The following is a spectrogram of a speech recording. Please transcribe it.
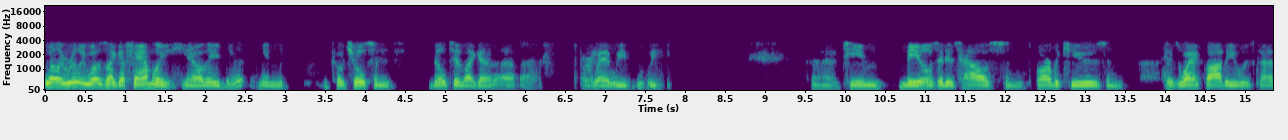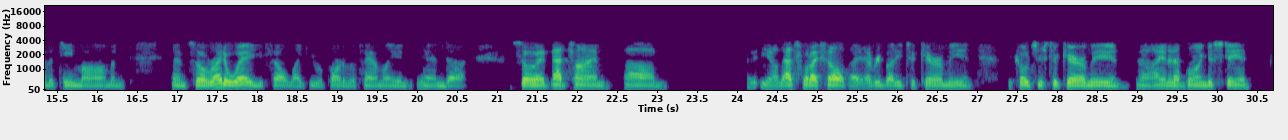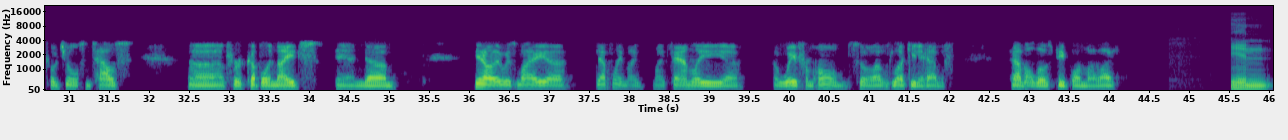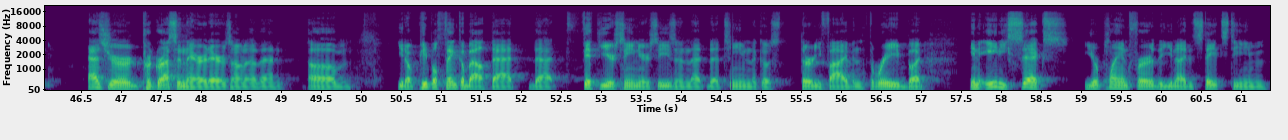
Well, it really was like a family. You know, they. I mean, Coach Olson built it like a, a, way. We we uh, team meals at his house and barbecues, and his wife Bobbi was kind of the team mom, and and so right away you felt like you were part of a family, and and uh, so at that time, um, you know, that's what I felt. I, everybody took care of me, and the coaches took care of me, and uh, I ended up going to stay at Coach Olson's house uh, for a couple of nights, and um, you know, it was my uh, definitely my my family uh, away from home, so I was lucky to have have all those people in my life. In as you're progressing there at Arizona, then um, you know people think about that that fifth year senior season that the team that goes 35 and 3 but in 86 you're playing for the united states team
